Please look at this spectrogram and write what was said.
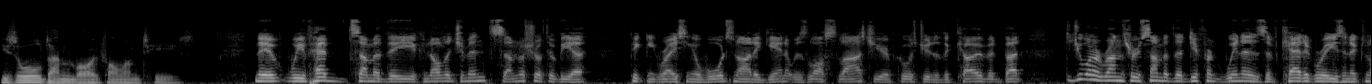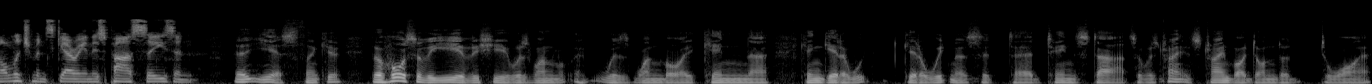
is all done by volunteers. Now we've had some of the acknowledgements. I'm not sure if there'll be a picnic racing awards night again. It was lost last year, of course, due to the COVID. But did you want to run through some of the different winners of categories and acknowledgements, Gary, in this past season? Uh, yes, thank you. The horse of the year this year was won was won by Ken uh, Ken Get a get a witness. It had ten starts. It was trained. It's trained by Don De, Dwyer.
